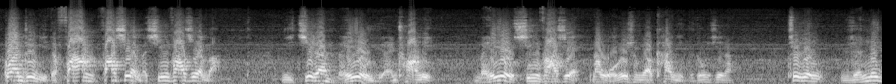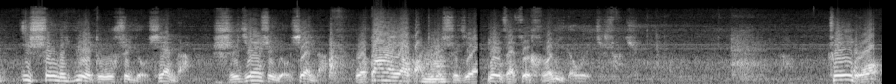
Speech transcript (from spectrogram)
关注你的发发现嘛，新发现嘛。你既然没有原创力，没有新发现，那我为什么要看你的东西呢？这个人的一生的阅读是有限的，时间是有限的，我当然要把这个时间用在最合理的位置上去。中国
